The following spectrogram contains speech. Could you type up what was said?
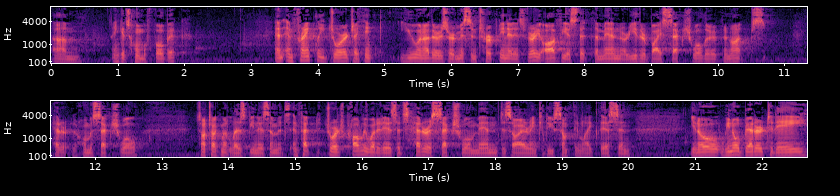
Um, I think it's homophobic. And, and frankly, George, I think you and others are misinterpreting it. It's very obvious that the men are either bisexual, they're, they're not they're homosexual. It's not talking about lesbianism. It's, in fact, George, probably what it is, it's heterosexual men desiring to do something like this and you know, we know better today.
